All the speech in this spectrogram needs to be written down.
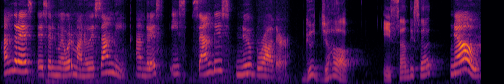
Andrés es el nuevo hermano de Sandy. Andrés is Sandy's new brother. Good job. Is Sandy sad? No,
